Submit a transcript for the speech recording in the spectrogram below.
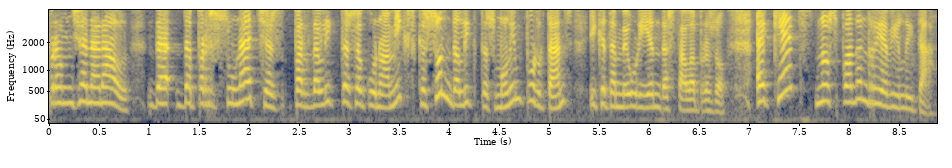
però en general de, de personatges per delictes econòmics que són delictes molt importants i que també haurien d'estar a la presó. Aquests no es poden rehabilitar,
